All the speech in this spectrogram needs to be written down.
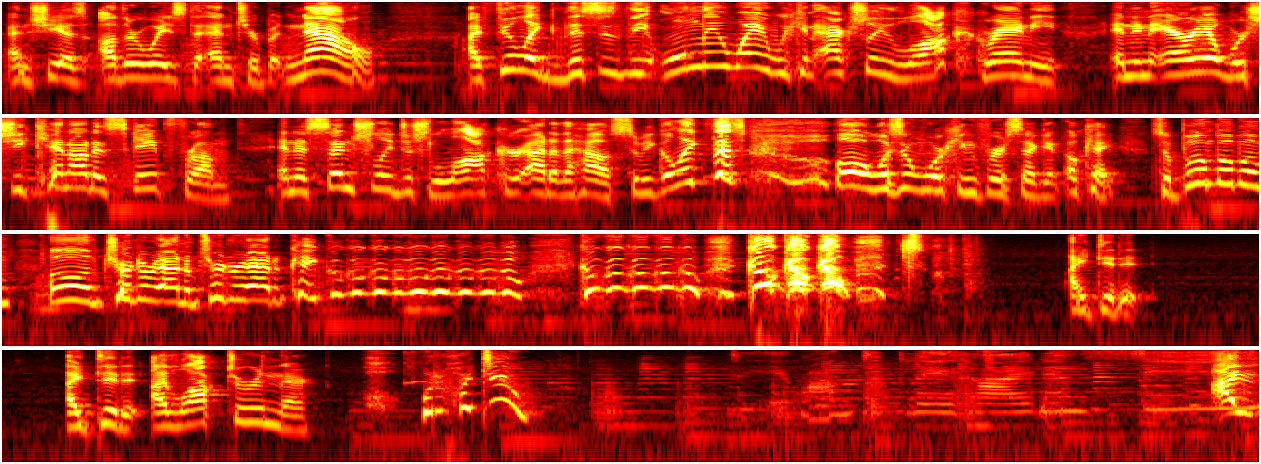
and she has other ways to enter. But now, I feel like this is the only way we can actually lock Granny in an area where she cannot escape from and essentially just lock her out of the house. So we go like this. Oh, it wasn't working for a second. Okay, so boom, boom, boom. Oh, I'm turned around. I'm turned around. Okay, go, go, go, go, go, go, go, go, go, go, go, go, go, go, go, go. Go. I did it. I did it. I locked her in there. What do I do? Do you want to play hide and seek? I,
